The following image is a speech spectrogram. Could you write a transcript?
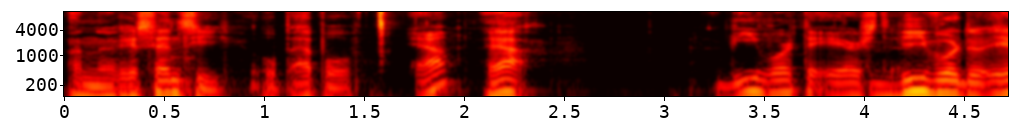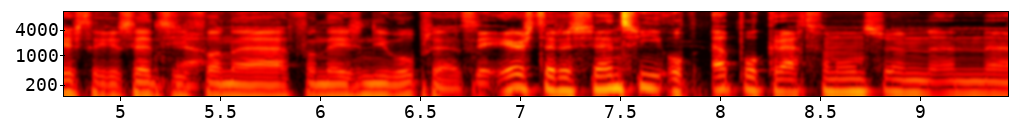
een recensie op Apple. Ja? Ja. Wie wordt de eerste? Wie wordt de eerste recensie ja. van, uh, van deze nieuwe opzet? De eerste recensie op Apple krijgt van ons een, een uh,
